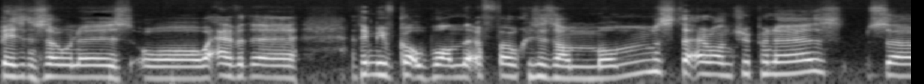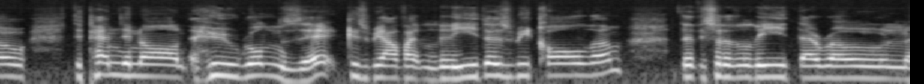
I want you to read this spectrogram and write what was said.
business owners or whatever the I think we've got one that focuses on mums that are entrepreneurs. So depending on who runs it, because we have like leaders we call them, that they sort of lead their own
